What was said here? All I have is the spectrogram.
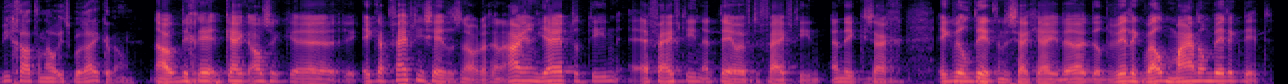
wie gaat er nou iets bereiken dan? Nou, die- kijk, als ik, eh, ik heb 15 zetels nodig. En Arjen, jij hebt er 10, eh, 15 en Theo heeft er 15. En ik zeg, ik wil dit. En dan zeg jij, "Eh, dat wil ik wel, maar dan wil ik dit.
